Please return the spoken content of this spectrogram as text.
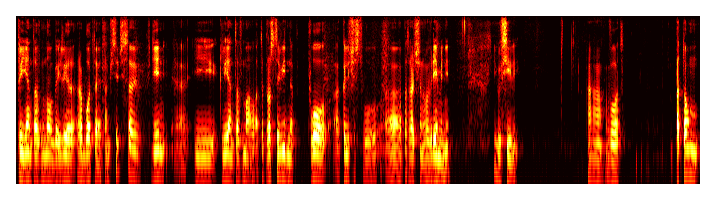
клиентов много, или работает там 4 часа в день, э, и клиентов мало. Это просто видно по количеству э, потраченного времени и усилий. А, вот. Потом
